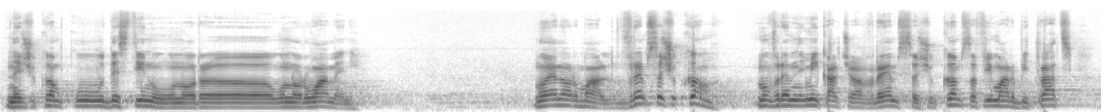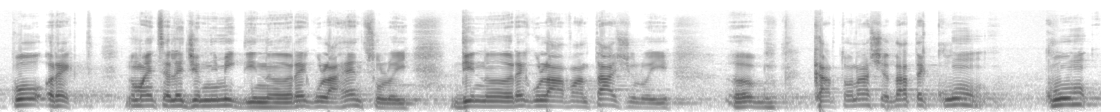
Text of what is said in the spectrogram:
ne jucăm cu destinul unor, uh, unor oameni. Nu e normal. Vrem să jucăm. Nu vrem nimic altceva. Vrem să jucăm, să fim arbitrați corect. Nu mai înțelegem nimic din uh, regula Hensului, din uh, regula avantajului, uh, cartonașe date cum, cum,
